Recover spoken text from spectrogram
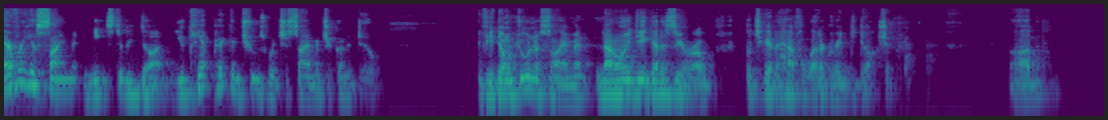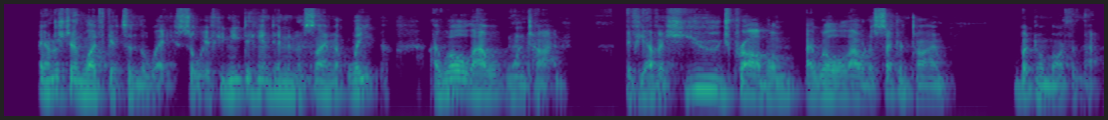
every assignment needs to be done. You can't pick and choose which assignment you're going to do. If you don't do an assignment, not only do you get a zero, but you get a half a letter grade deduction. Uh, I understand life gets in the way. So if you need to hand in an assignment late, I will allow it one time. If you have a huge problem, I will allow it a second time but no more than that.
